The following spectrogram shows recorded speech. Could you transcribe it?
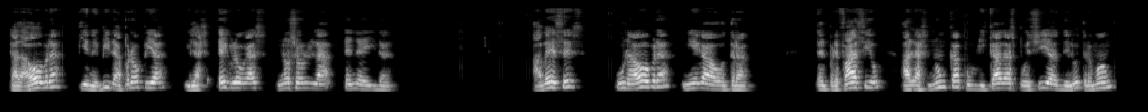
Cada obra tiene vida propia y las églogas no son la Eneida. A veces una obra niega a otra. El prefacio a las nunca publicadas poesías de Lutremont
